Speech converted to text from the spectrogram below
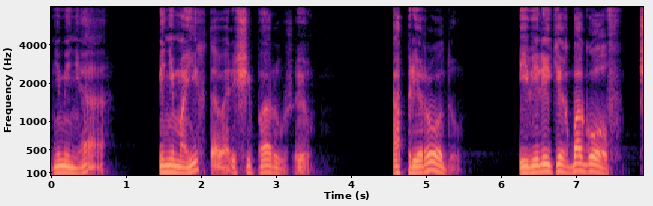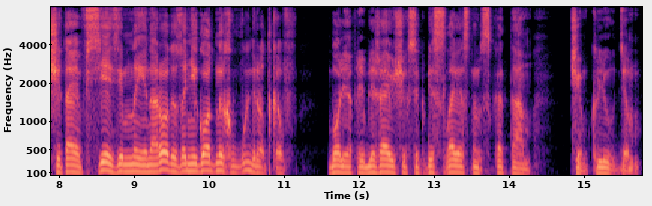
не меня и не моих товарищей по оружию, а природу, и великих богов, считая все земные народы за негодных выродков, более приближающихся к бессловесным скотам, чем к людям.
